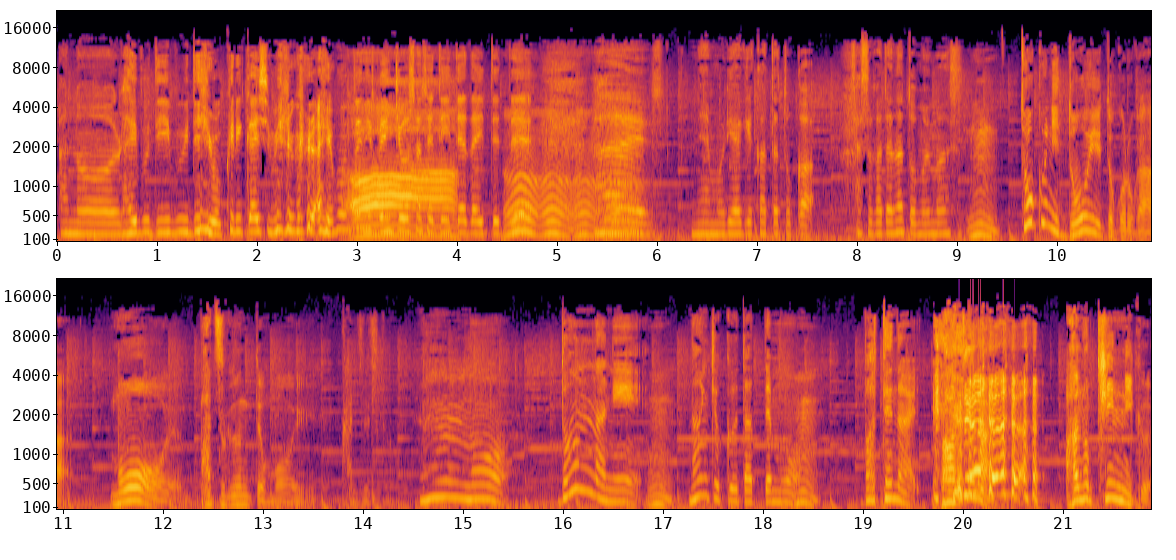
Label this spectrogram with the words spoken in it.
あのーライブ DVD を繰り返し見るぐらい、本当に勉強させていただいてて、ね、盛り上げ方とか、さすがだなと思います。うん。特にどういうところが、もう、抜群って思う感じですか？うん、もう、どんなにうん。何曲歌ってうも、ん。バテない。バテない？あの筋肉。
